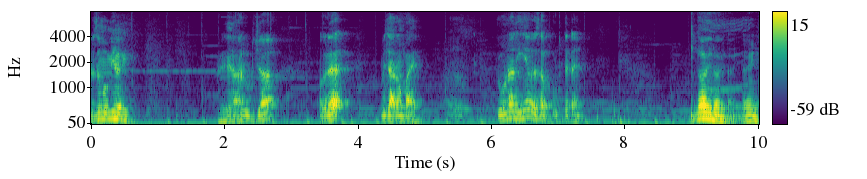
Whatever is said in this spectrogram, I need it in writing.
रणसा मम्मी आ गई। अरे यार उठ जा। अरे मैं जा रहा हूँ बाय रोना नहीं है वैसा उठते टाइम नहीं नहीं नहीं नहीं।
